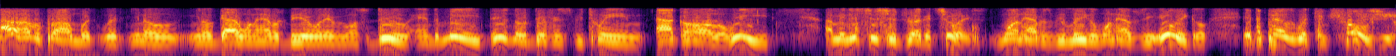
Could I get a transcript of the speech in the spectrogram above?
I don't have a problem with with you know, you know, guy want to have a beer, whatever he wants to do. And to me, there's no difference between alcohol or weed. I mean, it's just your drug of choice. One happens to be legal, one happens to be illegal. It depends what controls you.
